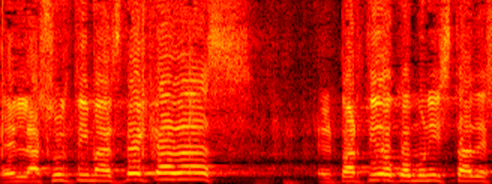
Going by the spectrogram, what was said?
En las últimas décadas, el Partido Comunista de,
